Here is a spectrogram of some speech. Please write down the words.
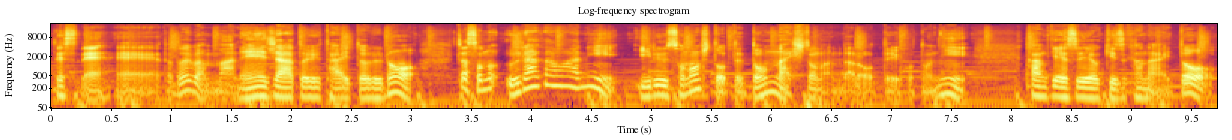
ですね、えー、例えばマネージャーというタイトルのじゃあその裏側にいるその人ってどんな人なんだろうっていうことに関係性を築かないと、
